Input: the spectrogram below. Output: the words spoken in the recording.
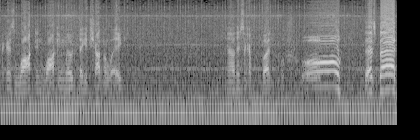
That guy's locked in walking mode. Did I get shot in the leg? No, there's like a butt. Oh! That's bad!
